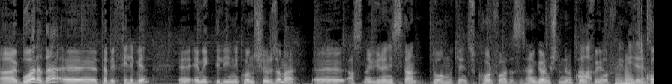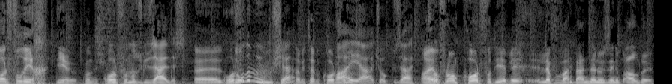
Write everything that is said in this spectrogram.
Ay, bu arada e, tabii Filip'in e, emekliliğini konuşuyoruz ama e, aslında Yunanistan doğumlu kendisi. Korfu adası. Sen görmüştün değil mi Aa, Korfu'yu? Korfu'yu bilirim. Korfuluyuk diye konuşuyor. Korfumuz güzeldir. E, do- Korfulu muymuş ya? Tabii tabii Korfulu. Vay ya çok güzel. I am Çok- from Korfu diye bir lafı var benden özenip aldığı.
